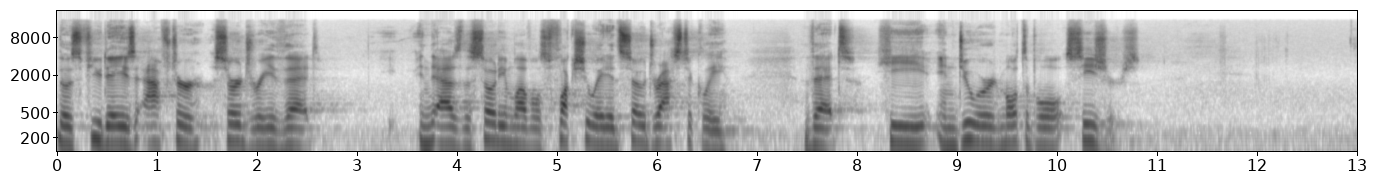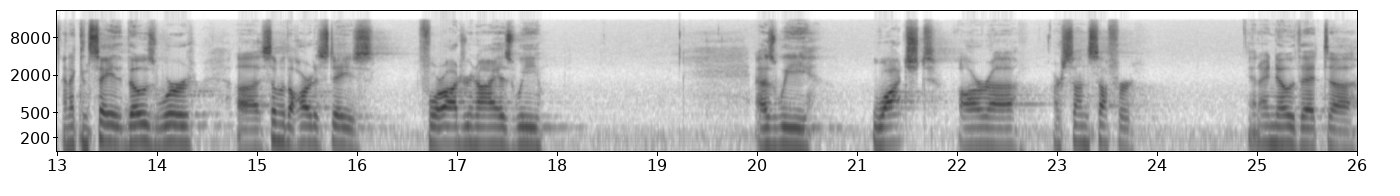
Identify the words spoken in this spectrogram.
those few days after surgery that, in, as the sodium levels fluctuated so drastically, that he endured multiple seizures. And I can say that those were uh, some of the hardest days for Audrey and I as we as we watched our uh, our son suffer. And I know that uh,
